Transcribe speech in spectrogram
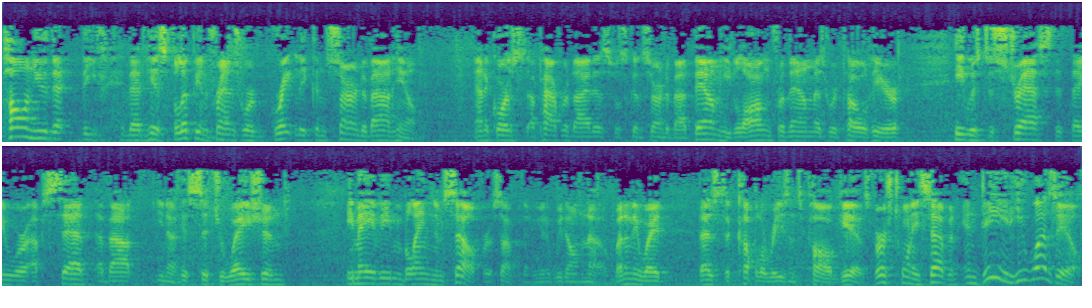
Paul knew that the that his Philippian friends were greatly concerned about him. And of course, Epaphroditus was concerned about them. He longed for them, as we're told here. He was distressed that they were upset about, you know, his situation. He may have even blamed himself or something. You know, we don't know. But anyway, that's the couple of reasons Paul gives. Verse 27, indeed, he was ill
